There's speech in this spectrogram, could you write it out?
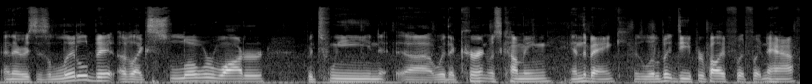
and there was this little bit of like slower water between uh, where the current was coming and the bank. It was a little bit deeper, probably foot, foot and a half.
